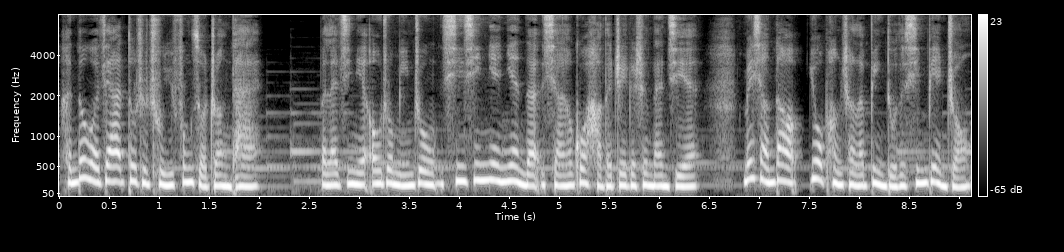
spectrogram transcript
很多国家都是处于封锁状态。本来今年欧洲民众心心念念的想要过好的这个圣诞节，没想到又碰上了病毒的新变种。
